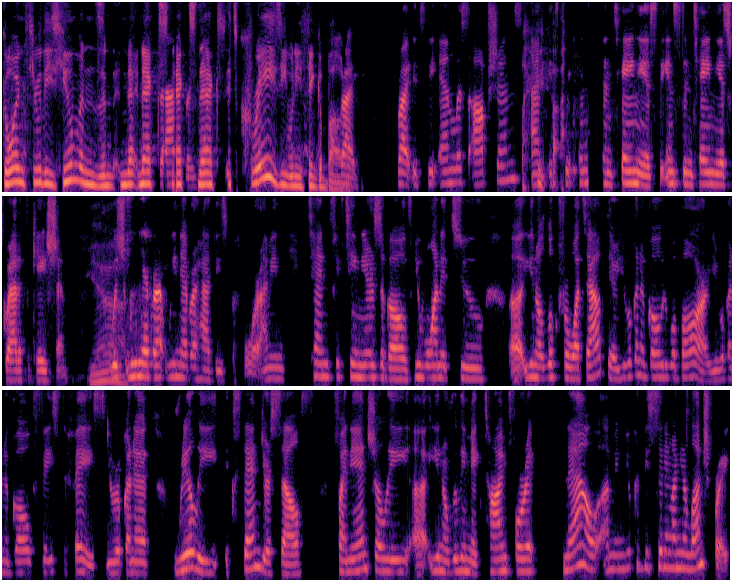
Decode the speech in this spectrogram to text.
going through these humans and ne- next, exactly. next, next. It's crazy when you think about right. it. Right. It's the endless options and yeah. it's the instantaneous, the instantaneous gratification yeah. which we never we never had these before i mean 10 15 years ago if you wanted to uh, you know look for what's out there you were going to go to a bar you were going to go face to face you were going to really extend yourself financially uh, you know really make time for it now i mean you could be sitting on your lunch break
